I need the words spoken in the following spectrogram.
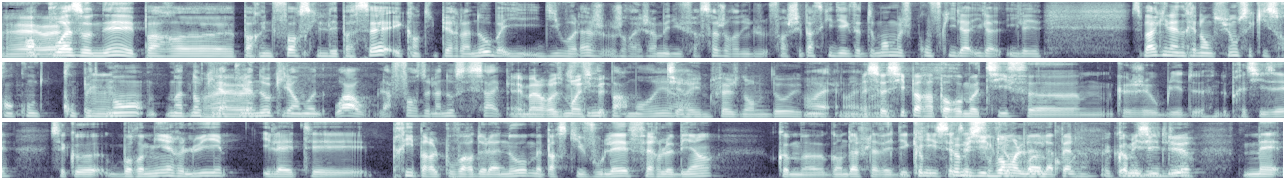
Ouais, ouais. empoisonné par, euh, par une force qu'il dépassait. Et quand il perd l'anneau, bah, il, il dit voilà, j'aurais jamais dû faire ça. J'aurais dû. le- Enfin, je sais pas ce qu'il dit exactement, mais je trouve qu'il a, il a, il est. C'est pas qu'il a une rédemption, c'est qu'il se rend compte complètement maintenant qu'il a Ouais, plus ouais. l'anneau, qu'il est en mode waouh, la force de l'anneau, c'est ça. Et, puis, Et malheureusement, il se finit fait par mourir. Tirer une flèche dans le dos. Et puis- Mais c'est aussi par rapport au motif euh, que j'ai oublié de, de préciser. C'est que Boromir, lui, il a été pris par le pouvoir de l'anneau, mais parce qu'il voulait faire le bien, comme euh, Gandalf l'avait décrit. Comme- C'était comme souvent la, le la coup, per- là. Et comme Isildur. Mais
